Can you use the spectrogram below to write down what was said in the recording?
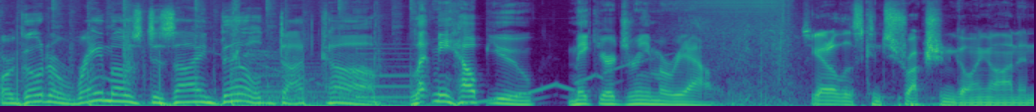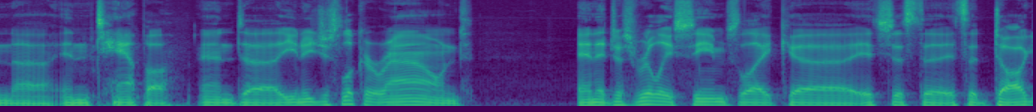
or go to ramosdesignbuild.com. Let me help you make your dream a reality. So you got all this construction going on in uh, in Tampa, and uh, you know you just look around and it just really seems like uh, it's just a it's a dog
